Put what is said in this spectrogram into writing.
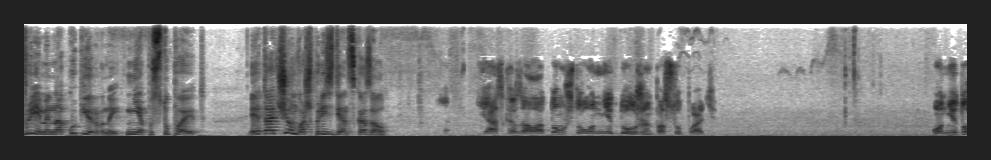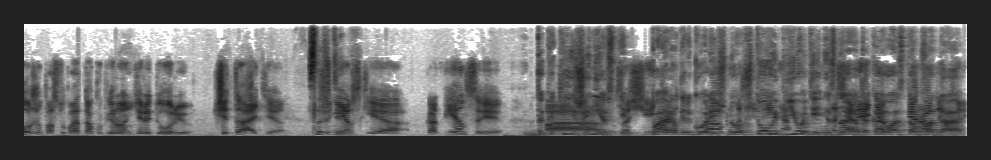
временно оккупированный не поступает? Это о чем ваш президент сказал? Я сказал о том, что он не должен поступать. Он не должен поступать на оккупированную территорию. Читайте Слушайте, Женевские конвенции. Да какие а, Женевские? Павел Григорьевич, ну что вы пьете, не знаю, какая у вас там вода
